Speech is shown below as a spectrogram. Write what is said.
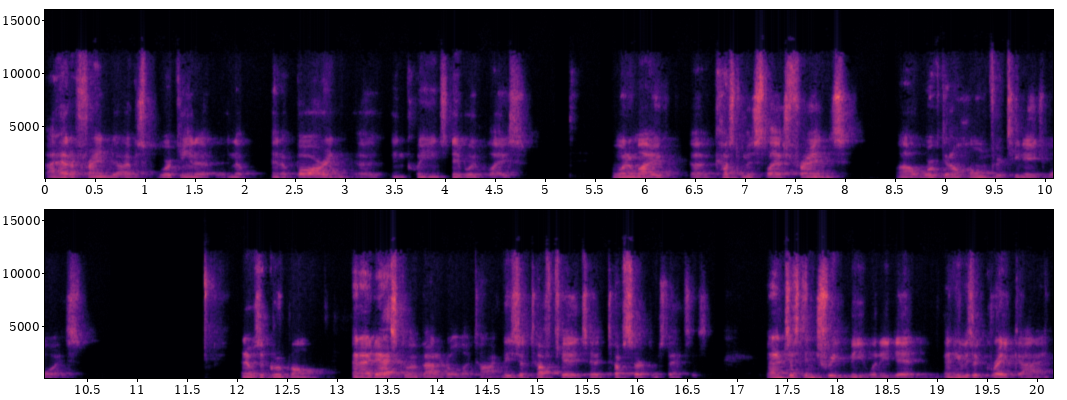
I had a friend. I was working in a in a in a bar in uh, in Queens, neighborhood place. One of my uh, customers slash friends worked in a home for teenage boys, and it was a group home. And I'd ask him about it all the time. These are tough kids, had tough circumstances. And it just intrigued me what he did. And he was a great guy.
